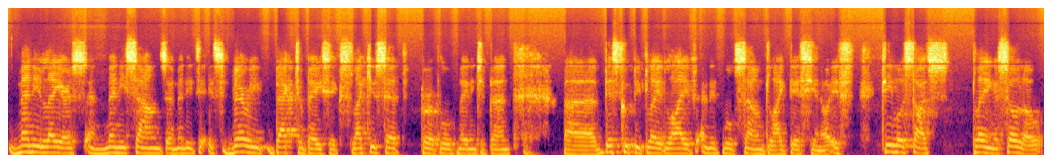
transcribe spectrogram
many layers and many sounds and many t- it's very back to basics like you said purple made in japan uh, this could be played live and it will sound like this you know if timo starts playing a solo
